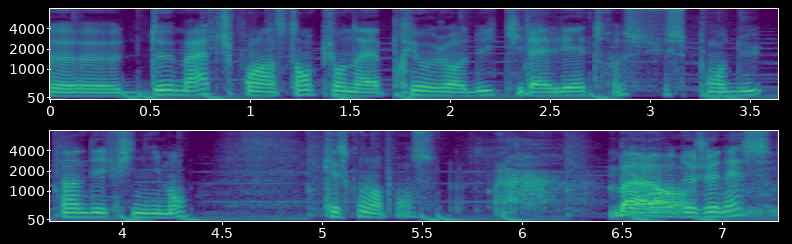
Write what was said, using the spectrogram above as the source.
euh, deux matchs pour l'instant, puis on a appris aujourd'hui qu'il allait être suspendu indéfiniment. Qu'est-ce qu'on en pense? Bah, Alors, alors, de jeunesse?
